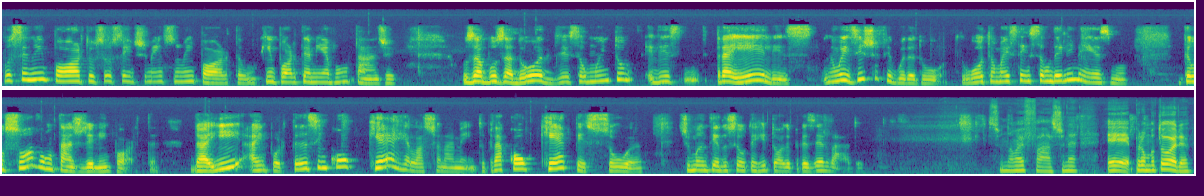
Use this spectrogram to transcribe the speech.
você não importa, os seus sentimentos não importam, o que importa é a minha vontade. Os abusadores eles são muito, eles, para eles não existe a figura do outro. O outro é uma extensão dele mesmo. Então só a vontade dele importa. Daí a importância em qualquer relacionamento, para qualquer pessoa, de manter o seu território preservado. Isso não é fácil, né? É, promotora,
